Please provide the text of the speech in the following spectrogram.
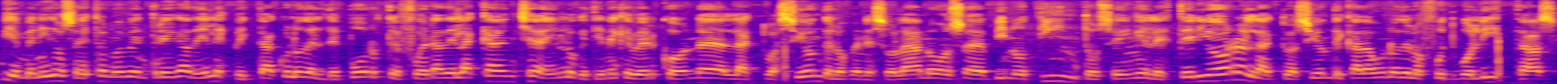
bienvenidos a esta nueva entrega del espectáculo del deporte fuera de la cancha en lo que tiene que ver con eh, la actuación de los venezolanos eh, vinotintos en el exterior, la actuación de cada uno de los futbolistas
